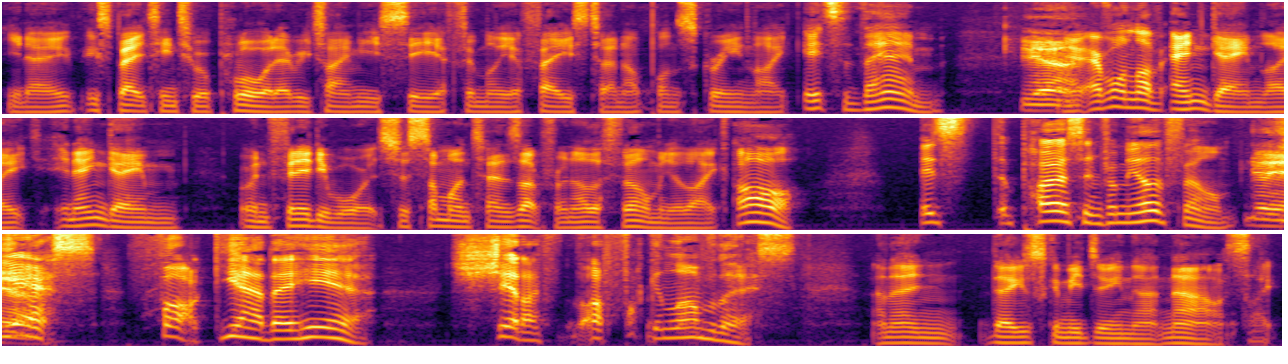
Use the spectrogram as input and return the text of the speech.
You know, expecting to applaud every time you see a familiar face turn up on screen. Like it's them. Yeah. You know, everyone loved Endgame. Like in Endgame or Infinity War, it's just someone turns up for another film, and you're like, oh, it's the person from the other film. Yeah, yeah. Yes, fuck yeah, they're here. Shit, I, I fucking love this. And then they're just gonna be doing that now. It's like,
